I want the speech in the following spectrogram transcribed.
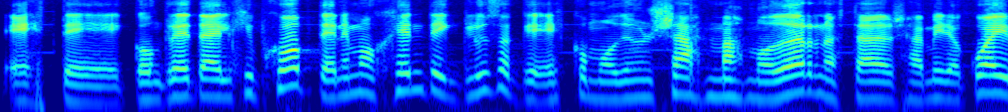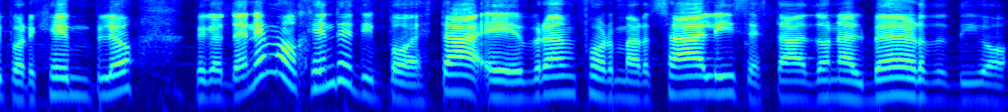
este, concreta del hip hop, tenemos gente incluso que es como de un jazz más moderno, está Yamiro Quay, por ejemplo, pero tenemos gente tipo, está eh, Branford Marsalis, está Donald Byrd, digo,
